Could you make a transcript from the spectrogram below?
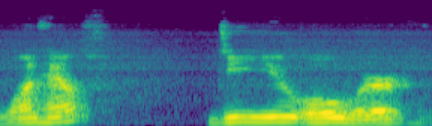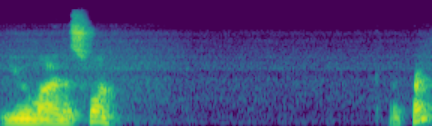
1 half du over u minus 1. Okay?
